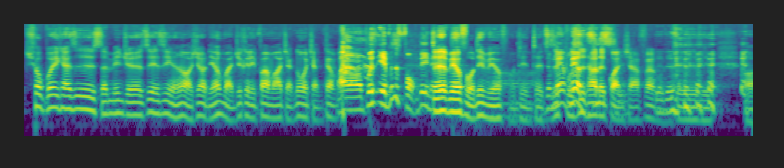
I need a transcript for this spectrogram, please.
就不会应该是神明觉得这件事情很好笑，你要买就跟你爸妈讲，跟我讲干嘛？哦，不是，也不是否定的，对，没有否定，没有否定，对，只是不是他的管辖范围，对对对对。哦，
